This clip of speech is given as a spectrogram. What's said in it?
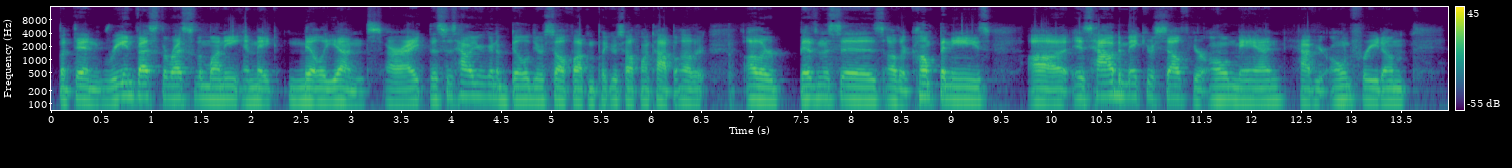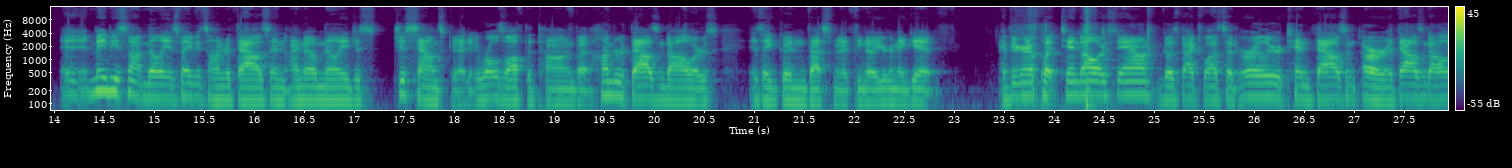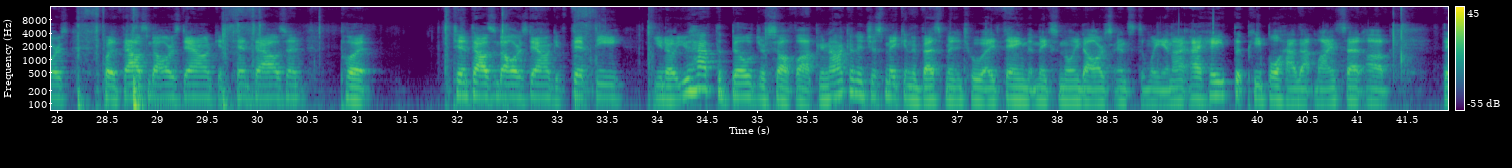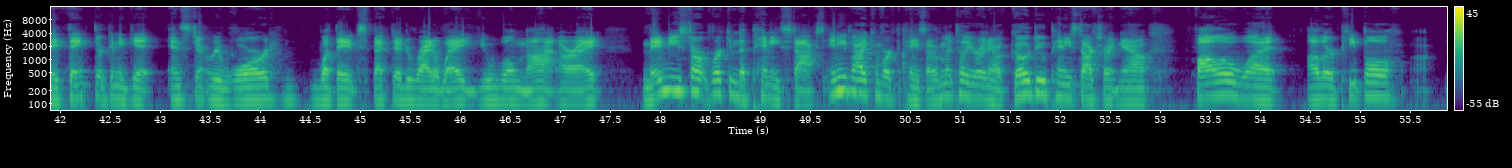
But then reinvest the rest of the money and make millions, all right? This is how you're going to build yourself up and put yourself on top of other other businesses, other companies. Uh, is how to make yourself your own man, have your own freedom. It, maybe it's not millions, maybe it's a hundred thousand. I know million just just sounds good. It rolls off the tongue, but hundred thousand dollars is a good investment if you know you're going to get if you're going to put ten dollars down, it goes back to what I said earlier: ten thousand or a thousand dollars. Put a thousand dollars down, get ten thousand. Put ten thousand dollars down, get fifty. You know, you have to build yourself up. You're not going to just make an investment into a thing that makes a million dollars instantly. And I, I hate that people have that mindset of they think they're going to get instant reward, what they expected right away. You will not. All right. Maybe you start working the penny stocks. Anybody can work the penny stocks. I'm going to tell you right now. Go do penny stocks right now follow what other people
